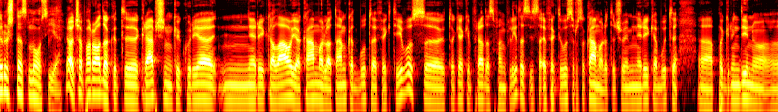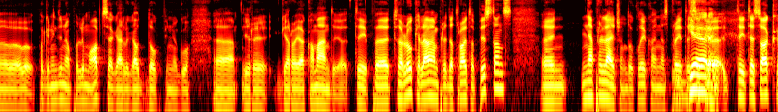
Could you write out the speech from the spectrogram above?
pirštas nosyje. Jo, čia parodo, kad e, krepšininkai, kurie nereikalauja kamulio tam, kad būtų efektyvus, e, tokie kaip Fredas Fanflytas, jis efektyvus ir su kamuliu, tačiau jam nereikia būti e, pagrindinio polimo opcija, gali gauti daug pinigų ir geroje komandoje. Taip, toliau keliaujam prie Detroito Pistons. Nepraleidžiam daug laiko, nes praeitas. Gerai. Tai tiesiog.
